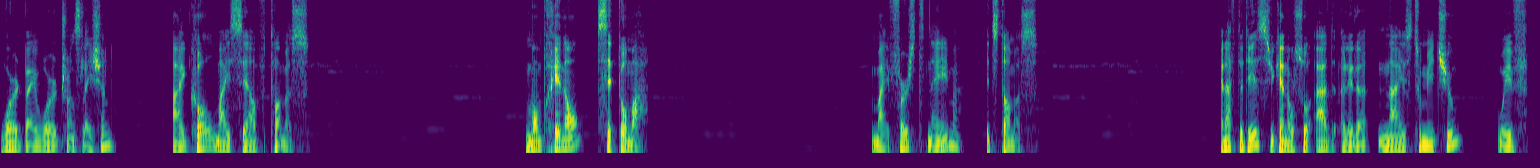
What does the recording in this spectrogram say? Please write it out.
Word by word translation, I call myself Thomas. Mon prénom, c'est Thomas. My first name, it's Thomas. And after this, you can also add a little nice to meet you with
